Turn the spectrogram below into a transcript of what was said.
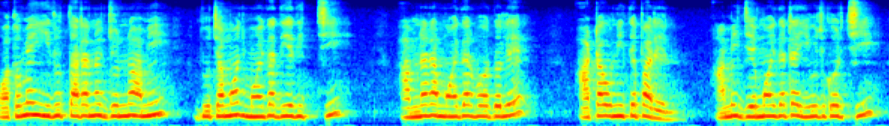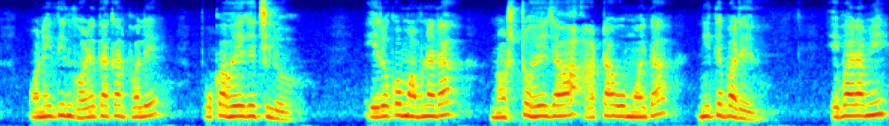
প্রথমে ইঁদুর তাড়ানোর জন্য আমি দু চামচ ময়দা দিয়ে দিচ্ছি। আপনারা ময়দার বদলে আটাও নিতে পারেন। আমি যে ময়দাটা ইউজ করছি অনেক দিন ঘরে থাকার ফলে পোকা হয়ে গেছিল। এরকম আপনারা নষ্ট হয়ে যাওয়া আটা ও ময়দা নিতে পারেন। এবার আমি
